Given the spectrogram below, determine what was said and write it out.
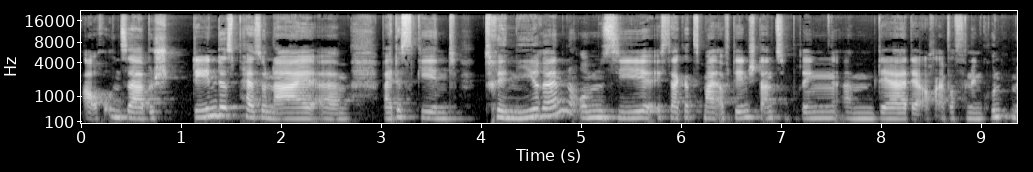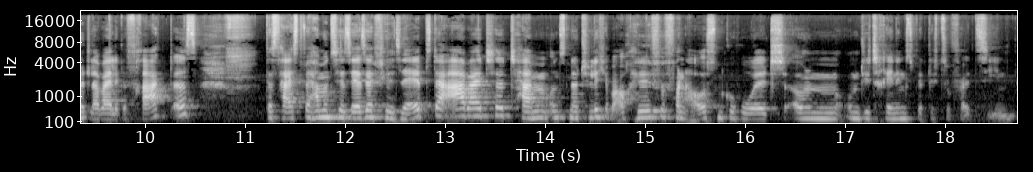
auch unser bestehendes Personal ähm, weitestgehend trainieren, um sie, ich sage jetzt mal, auf den Stand zu bringen, ähm, der, der auch einfach von den Kunden mittlerweile gefragt ist. Das heißt, wir haben uns hier sehr, sehr viel selbst erarbeitet, haben uns natürlich aber auch Hilfe von außen geholt, um, um die Trainings wirklich zu vollziehen.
